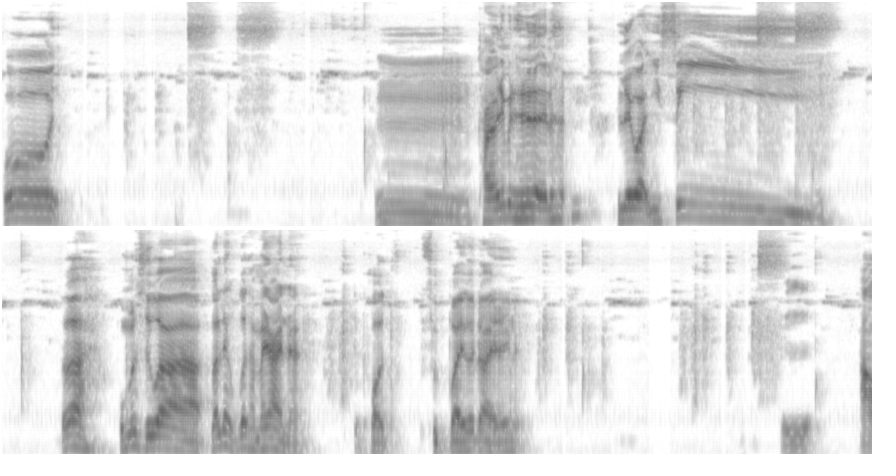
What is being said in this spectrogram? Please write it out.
โอ้ย อืมทางนี้ไม่ได้เลยนะ เรียกว่า easy เออผมรู้สึกว่าตอนแรกผมก็ทำไม่ได้นะ แต่พอฝึกไปก็ได้แล้วเนี่ยเออเอา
